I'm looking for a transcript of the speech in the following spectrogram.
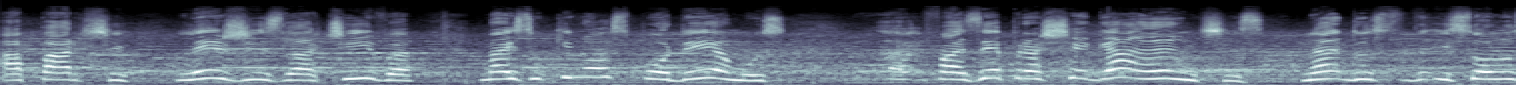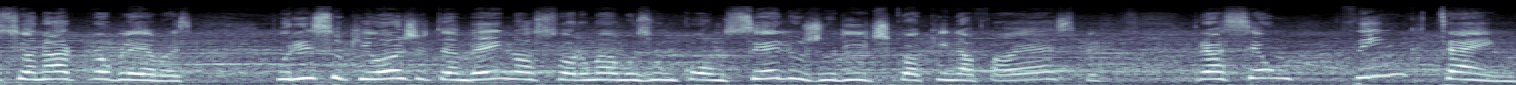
a parte legislativa, mas o que nós podemos eh, fazer para chegar antes né, dos, e solucionar problemas. Por isso que hoje também nós formamos um conselho jurídico aqui na FAESP para ser um think tank,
